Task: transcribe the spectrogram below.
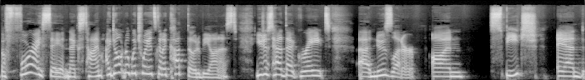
before I say it next time. I don't know which way it's going to cut, though. To be honest, you just had that great uh, newsletter on speech and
